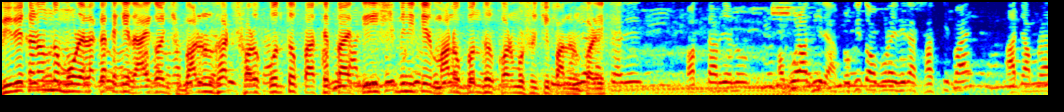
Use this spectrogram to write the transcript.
বিবেকানন্দ মোড় এলাকা থেকে রায়গঞ্জ বালুরঘাট সড়ক পর্যন্ত প্রাসে প্রায় তিরিশ মিনিটের মানববন্ধন কর্মসূচি পালন করে। হত্যার যেন অপরাধীরা, প্রকৃত অপরাধীরা শাস্তি পায়। আজ আমরা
